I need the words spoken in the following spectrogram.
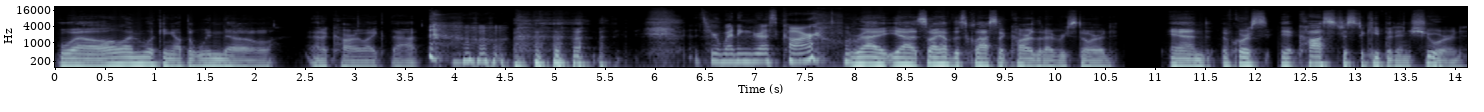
Well, I'm looking out the window at a car like that. That's your wedding dress car? right. Yeah. So I have this classic car that I've restored. And of course, it costs just to keep it insured.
